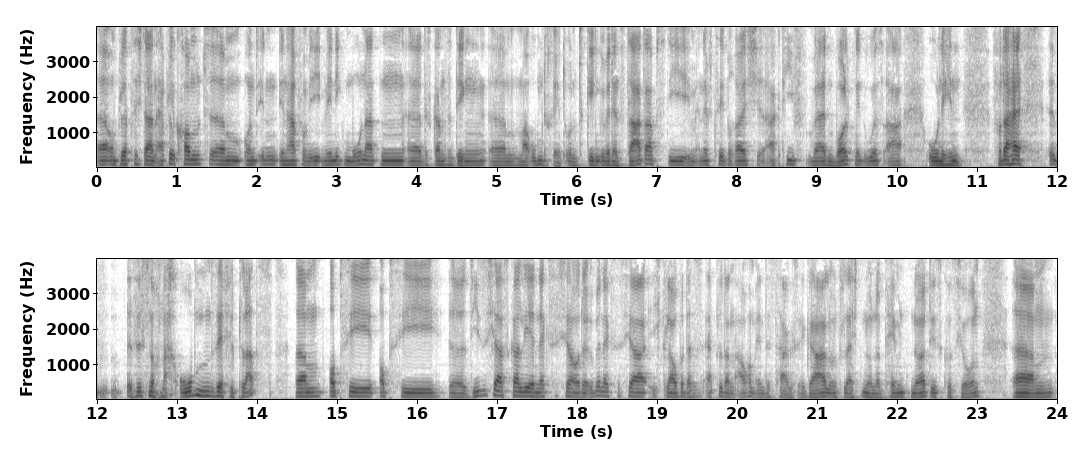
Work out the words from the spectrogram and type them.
äh, und plötzlich da ein Apple kommt ähm, und in, innerhalb von wenigen Monaten äh, das ganze Ding ähm, mal umdreht. Und gegenüber den Startups, die im NFC-Bereich aktiv werden wollten in den USA, ohnehin. Von daher, äh, es ist noch nach oben sehr viel Platz. Ähm, ob sie, ob sie äh, dieses Jahr skalieren, nächstes Jahr oder übernächstes Jahr, ich glaube, das ist Apple dann auch am Ende des Tages egal und vielleicht nur eine Payment-Nerd-Diskussion. Ähm,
